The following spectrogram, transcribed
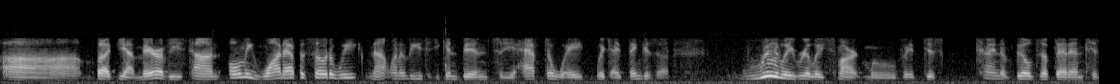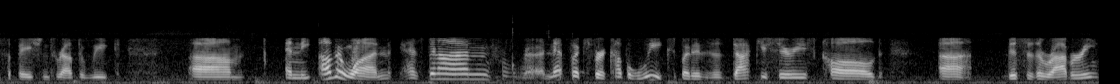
Uh, but yeah, Mare of Easttown, only one episode a week, not one of these that you can binge, so you have to wait, which I think is a really, really smart move. It just kind of builds up that anticipation throughout the week. Um, and the other one has been on uh, Netflix for a couple weeks, but it is a docu series called uh, "This Is a Robbery,"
